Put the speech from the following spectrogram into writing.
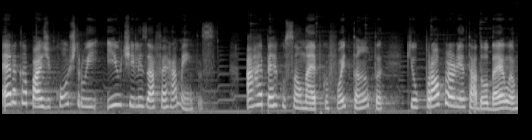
era capaz de construir e utilizar ferramentas. A repercussão na época foi tanta que o próprio orientador dela,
